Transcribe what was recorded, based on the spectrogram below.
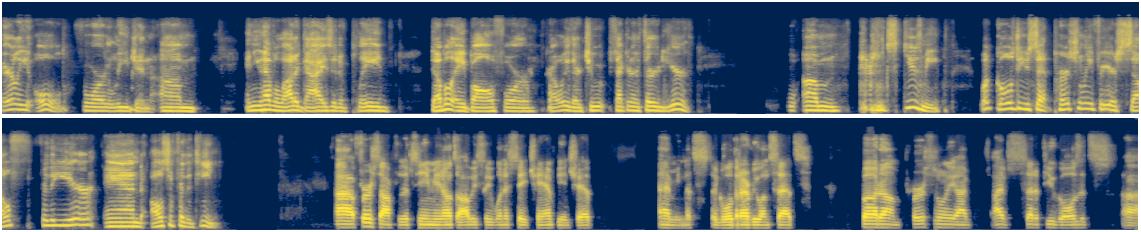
fairly old for Legion. Um, and you have a lot of guys that have played double A ball for probably their two second or third year. Um, excuse me. What goals do you set personally for yourself for the year and also for the team? Uh, first off, for the team, you know, it's obviously win a state championship. I mean, that's a goal that everyone sets. But um, personally, I've I've set a few goals. It's uh,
